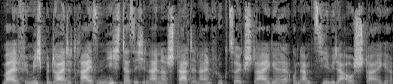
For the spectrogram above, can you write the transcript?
Weil für mich bedeutet Reisen nicht, dass ich in einer Stadt in ein Flugzeug steige und am Ziel wieder aussteige.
